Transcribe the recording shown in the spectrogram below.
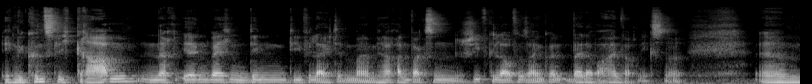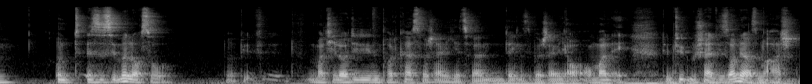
irgendwie künstlich graben nach irgendwelchen Dingen, die vielleicht in meinem Heranwachsen schiefgelaufen sein könnten, weil da war einfach nichts. Ne? Ähm, und es ist immer noch so. Manche Leute, die den Podcast wahrscheinlich jetzt hören, denken sich wahrscheinlich auch, oh Mann, ey, dem Typen scheint die Sonne aus dem Arsch.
